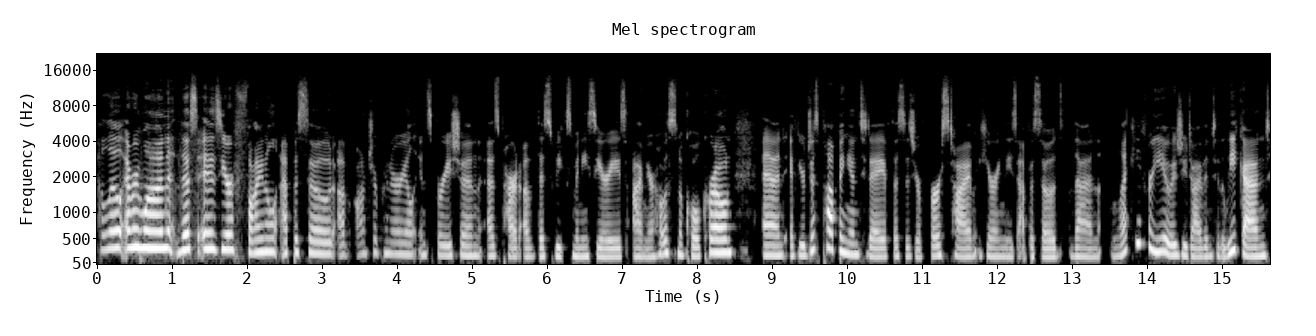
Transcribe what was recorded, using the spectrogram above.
Hello, everyone. This is your final episode of Entrepreneurial Inspiration as part of this week's mini series. I'm your host, Nicole Crone. And if you're just popping in today, if this is your first time hearing these episodes, then lucky for you as you dive into the weekend.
